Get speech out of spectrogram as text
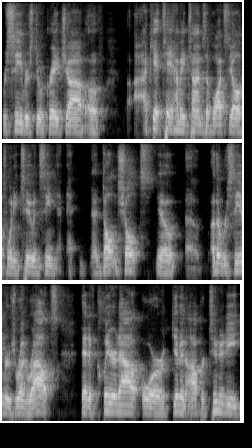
receivers do a great job of. I can't tell you how many times I've watched the All 22 and seen uh, Dalton Schultz, you know, uh, other receivers run routes that have cleared out or given opportunity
